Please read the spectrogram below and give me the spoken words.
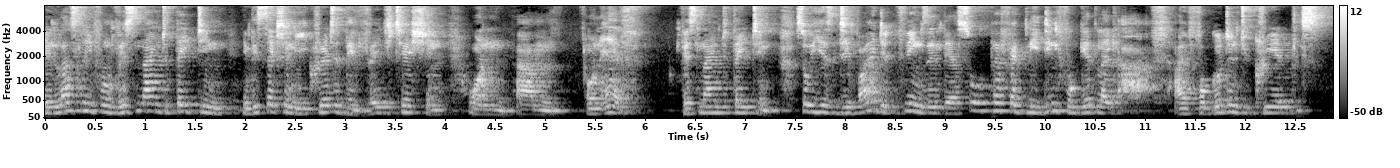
And lastly, from verse 9 to 13, in this section, he created the vegetation on, um, on earth verse 9 to 13 so he has divided things and they are so perfectly he didn't forget like ah i've forgotten to create this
